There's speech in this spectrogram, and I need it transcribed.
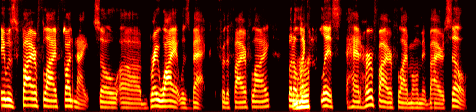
it was Firefly Fun Night, so uh Bray Wyatt was back for the Firefly, but mm-hmm. Alexa Bliss had her Firefly moment by herself,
